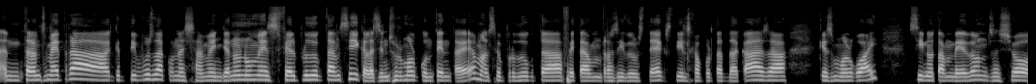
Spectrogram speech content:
en transmetre aquest tipus de coneixement. Ja no només fer el producte en si, que la gent surt molt contenta eh, amb el seu producte fet amb residus tèxtils que ha portat de casa, que és molt guai, sinó també doncs, això,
